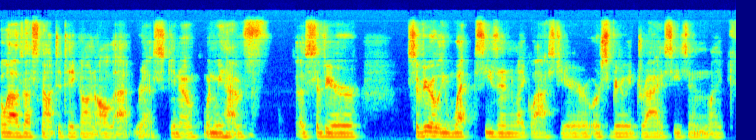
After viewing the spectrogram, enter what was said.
allows us not to take on all that risk. You know, when we have a severe, severely wet season like last year, or severely dry season like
